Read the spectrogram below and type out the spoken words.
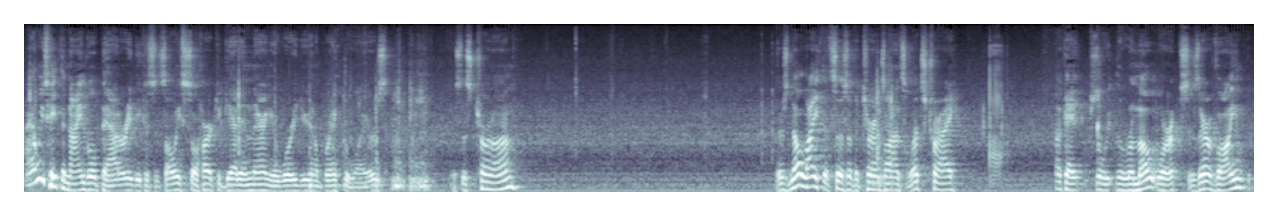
I always hate the 9 volt battery because it's always so hard to get in there and you're worried you're going to break the wires. Does this turn on? There's no light that says if it turns on, so let's try. Okay, so the remote works. Is there a volume?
